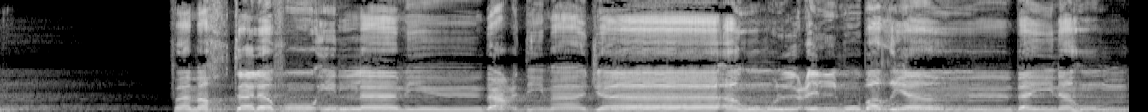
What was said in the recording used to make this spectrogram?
فما اختلفوا إلا من بعد ما جاءهم العلم بغيا بينهم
